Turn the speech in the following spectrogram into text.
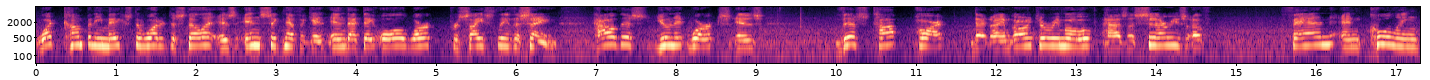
What company makes the water distiller is insignificant in that they all work precisely the same. How this unit works is this top part that I am going to remove has a series of fan and cooling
